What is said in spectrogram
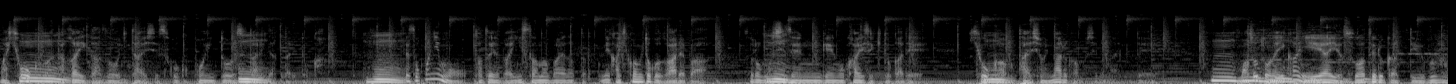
まあ、評価が高い画像に対してすごくポイントを寄せたりだったりとか、うん。でそこにも例えばインスタの場合だったら、ね、書き込みとかがあればそれも自然言語解析とかで評価の対象になるかもしれないので、まあ、ちょっとねいかに AI を育てるかっていう部分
